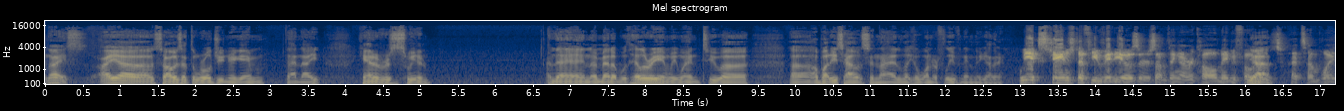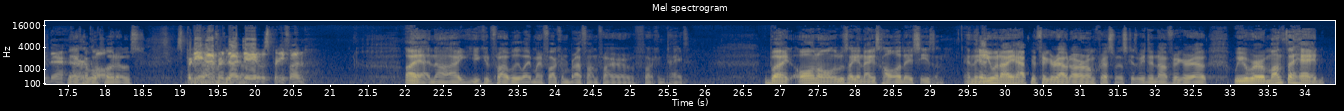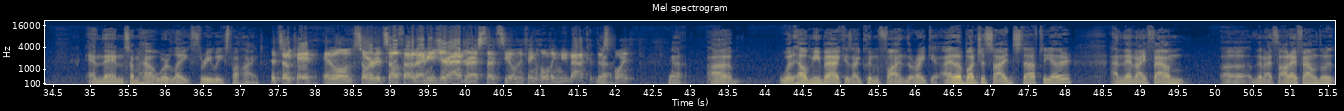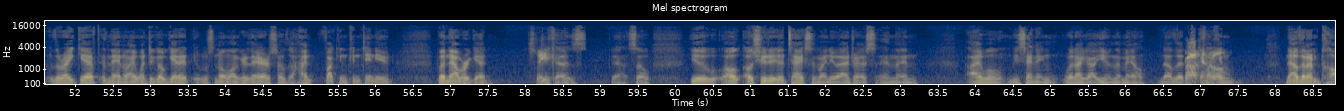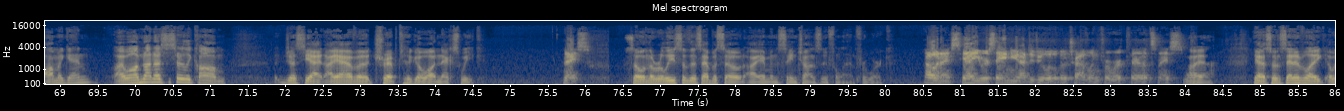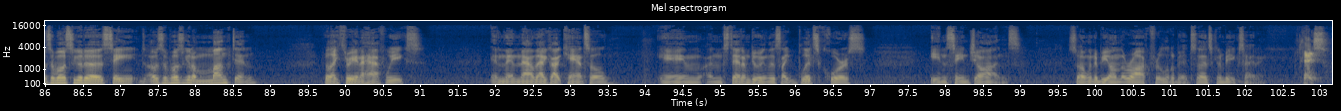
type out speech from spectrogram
Nice. I uh so I was at the World Junior game that night, Canada versus Sweden. And then I met up with Hillary and we went to uh uh, a buddy's house, and I had like a wonderful evening together. We exchanged a few videos or something. I recall, maybe photos at some point there. Yeah, I a couple recall. photos. It's pretty Yeah, it hammered good that time. day. It was pretty fun. Oh yeah, no, I you could probably light my fucking breath on fire of fucking tanked. But all in all, it was like a nice holiday season. And then Good. you and I have to figure out our own Christmas because we did not figure out. We were a month ahead, and then somehow we're like three weeks behind. It's okay. It'll sort itself out. I need your address. That's the only thing holding me back at this Yeah. point. Yeah. Uh, what held me back is I couldn't find the right gift. I had a bunch of side stuff together, and then I found. Uh, then I thought I found the the right gift, and then I went to go get it, it was no longer there. So the hunt fucking continued, but now we're good Sweet. because yeah. So you, I'll I'll shoot you a text with my new address, and then I will be sending what I got you in the mail. Now that Rock and roll. now that I'm calm again. I well, I'm not necessarily calm just yet. I have a trip to go on next week. Nice. So in the release of this episode, I am in St. John's, Newfoundland for work. Oh, nice. Yeah, you were saying you had to do a little bit of traveling for work there. That's nice. Oh yeah, yeah. So instead of like, I was supposed to go to Saint, I was supposed to go to Moncton for like three and a half weeks, and then now that got canceled, and instead I'm doing this like blitz course in St. John's. So I'm going to be on the rock for a little bit. So that's going to be exciting. Nice.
